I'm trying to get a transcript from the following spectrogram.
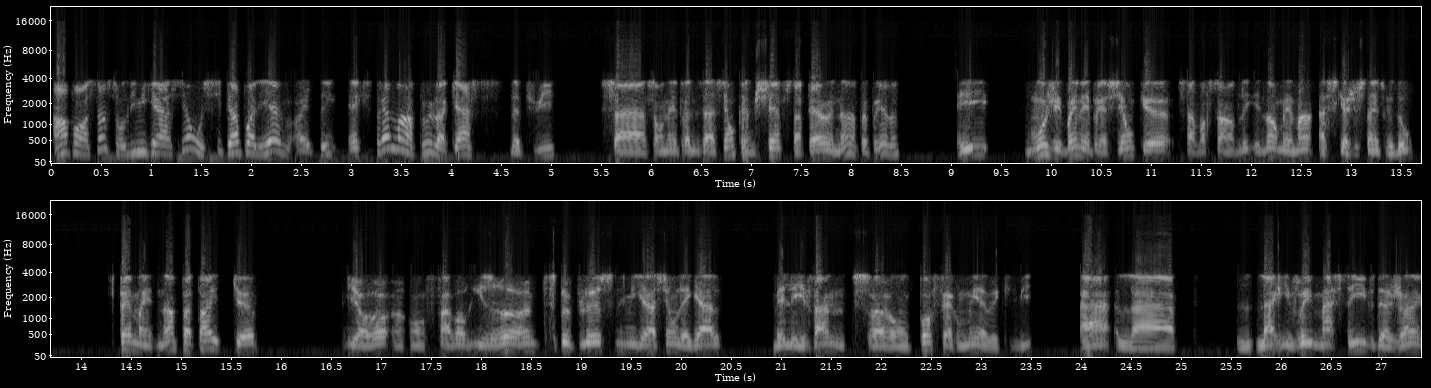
En passant sur l'immigration aussi, Pierre Poilievre a été extrêmement peu loquace depuis sa, son intronisation comme chef. Ça fait un an à peu près. Là. Et moi, j'ai bien l'impression que ça va ressembler énormément à ce que Justin Trudeau fait maintenant. Peut-être que il y aura, on favorisera un petit peu plus l'immigration légale, mais les vannes seront pas fermées avec lui à la l'arrivée massive de gens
